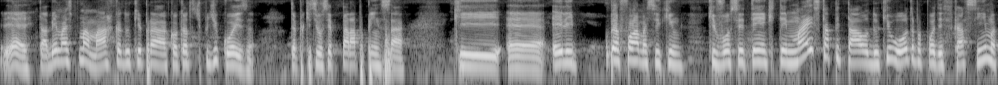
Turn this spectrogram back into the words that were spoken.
Ele é, tá bem mais para uma marca do que para qualquer outro tipo de coisa. Até porque se você parar para pensar que é, ele performance que que você tenha que ter mais capital do que o outro para poder ficar acima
